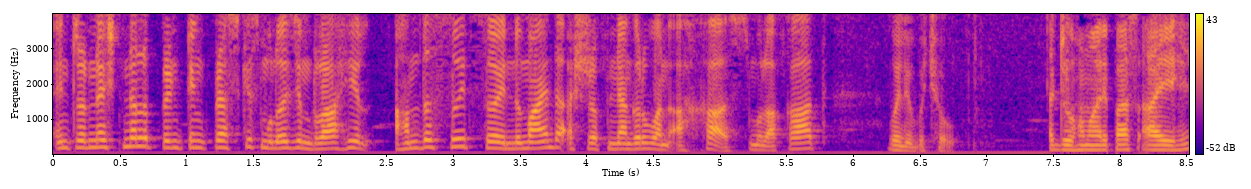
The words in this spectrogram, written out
انٹرنیشنل پرنٹنگ پریس کس ملازم راہیل احمدس ست سی نمائندہ اشرف نگروان اخ خاص ملاقات ولی وچھو جو ہمارے پاس آئے ہیں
